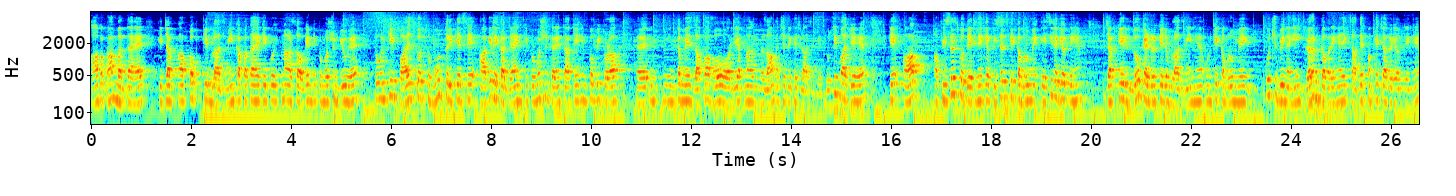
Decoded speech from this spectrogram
آپ کا کام بنتا ہے کہ جب آپ کو کی ملازمین کا پتہ ہے کہ کوئی اتنا عرصہ ہو گیا، ان کی پروموشن ڈیو ہے، تو ان کی فائلز کو سموتھ طریقے سے آگے لے کر جائیں، ان کی پروموشن کریں تاکہ ان کو بھی تھوڑا انکم میں اضافہ ہو اور یہ اپنا نظام اچھے طریقے سے چلا سکیں دوسری بات یہ ہے کہ آپ آفیسرز کو دیکھ لیں کہ آفیسرز کے کمروں میں اے سی لگے ہوتے ہیں۔ جبکہ لو کیڈر کے جو ملازمین ہیں، ان کے کمروں میں کچھ بھی نہیں، گرم کمرے ہیں، ایک سادے پنکھے چل رہے ہوتے ہیں،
